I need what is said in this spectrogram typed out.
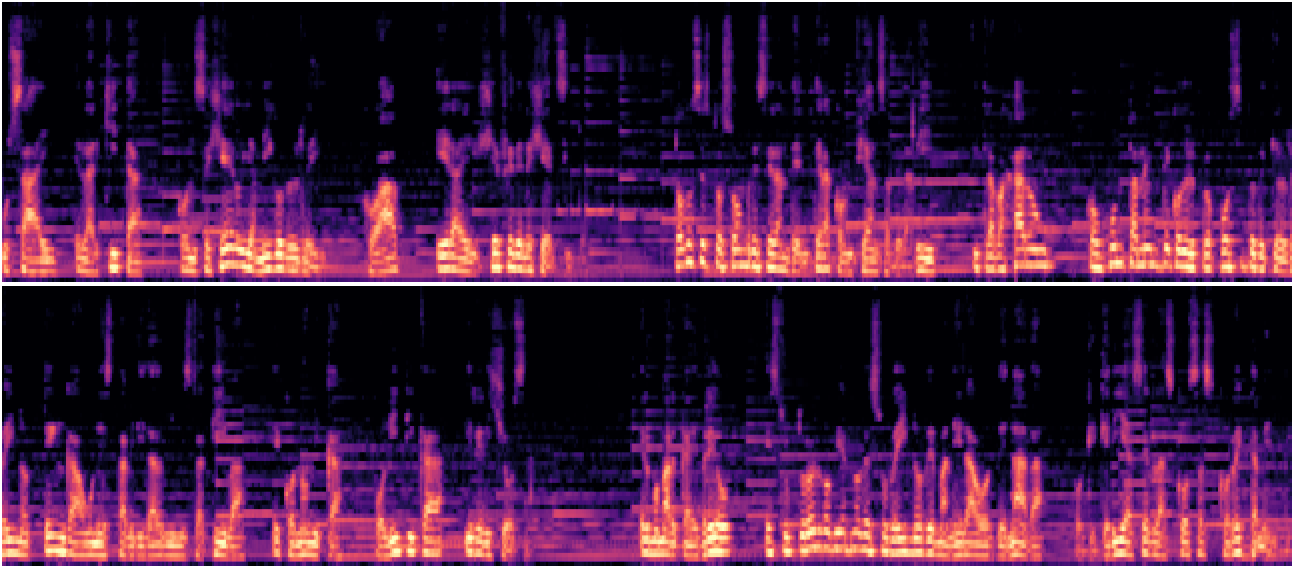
Usai, el arquita, consejero y amigo del rey. Joab era el jefe del ejército. Todos estos hombres eran de entera confianza de David y trabajaron conjuntamente con el propósito de que el reino tenga una estabilidad administrativa, económica, política y religiosa. El monarca hebreo estructuró el gobierno de su reino de manera ordenada porque quería hacer las cosas correctamente,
